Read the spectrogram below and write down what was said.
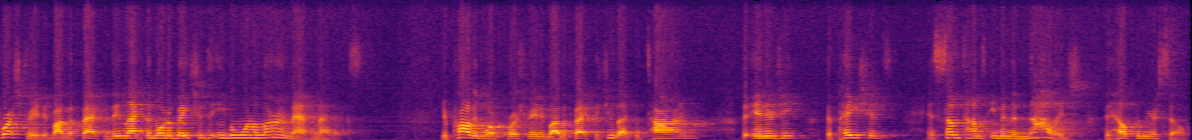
frustrated by the fact that they lack the motivation to even want to learn mathematics? You're probably more frustrated by the fact that you lack the time, the energy, the patience, and sometimes even the knowledge to help them yourself.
